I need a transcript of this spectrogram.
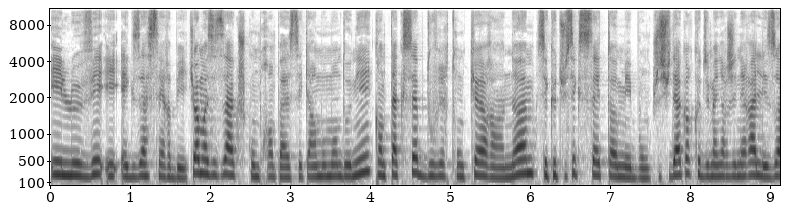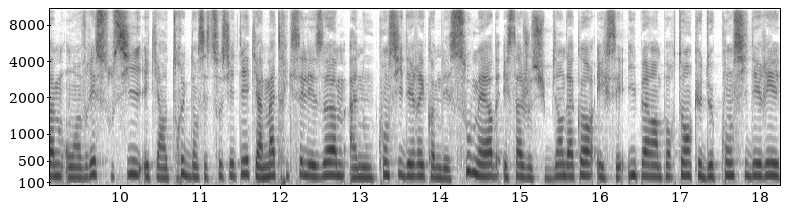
élevé et exacerbé? Tu vois, moi, c'est ça que je comprends pas. C'est qu'à un moment donné, quand t'acceptes d'ouvrir ton cœur à un homme, c'est que tu sais que cet homme est bon. Je suis d'accord que de manière générale, les hommes ont un vrai souci et qu'il y a un truc dans cette société qui a matrixé les hommes à nous considérer comme des sous-merdes. Et ça, je suis bien d'accord et c'est hyper important que de considérer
